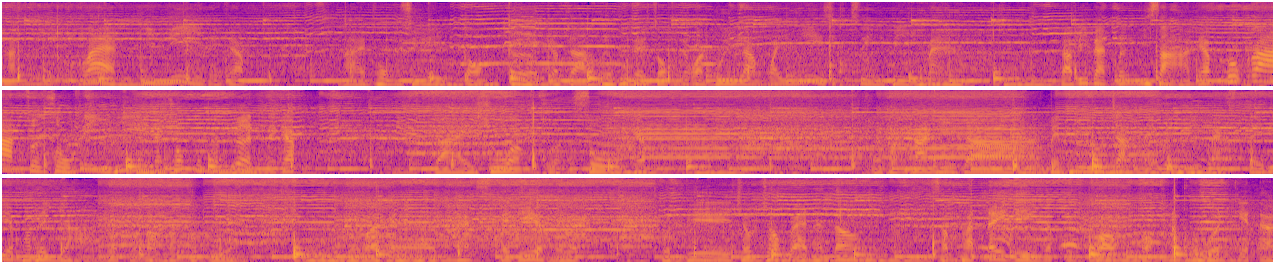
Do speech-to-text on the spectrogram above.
ครั้งแรกที่นี่นะครับ นายพงศิริกองเกิดกับจากอำเภอพุทธไทยสงฆ์จังหวัดบุรีรัมย์วัย 24 ปีแม่ดาบี้แบทเมืองอีสานครับรูปร่างส่วนสูงนี่อยู่ที่นักชกมุมเงินนะครับ ได้ช่วงส่วนสูงครับและค่อนข้างที่จะเป็นที่รู้จักในเวทีแม็กซ์สเตเดียมพัทยาครับสำหรับนักขบวนเรียกว่าแต่แม็กซ์สเตเดียมนะครับคนที่ชมช่องแปดนั้นต้องสัมผัสได้ดีครับถึงความของนักขบวนเกียรตินา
